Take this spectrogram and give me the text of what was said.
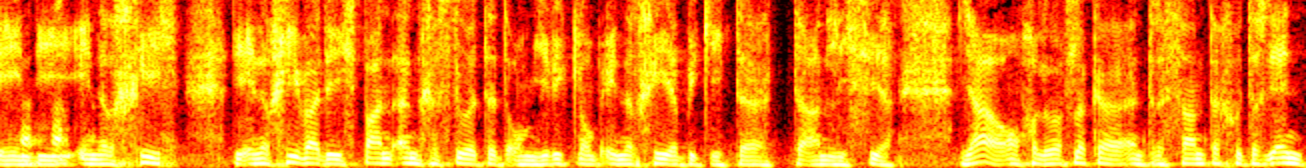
en die energie die energie wat die span ingestoot het om hierdie klomp energie 'n bietjie te te analiseer. Ja, ongelooflike interessante goeders. En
